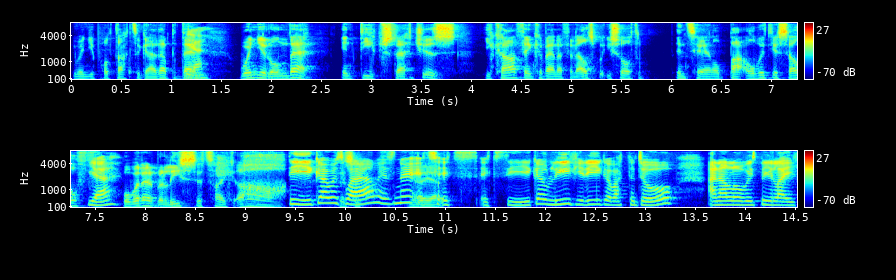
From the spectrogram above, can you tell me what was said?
when you put that together. But then Yeah. when you're under in deep stretches, you can't think of anything else. But you sort of internal battle with yourself. Yeah. But when it releases, it's like ah. the ego as well, isn't it? Yeah, it's yeah. it's it's the ego. Leave your ego at the door, and I'll always be like,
